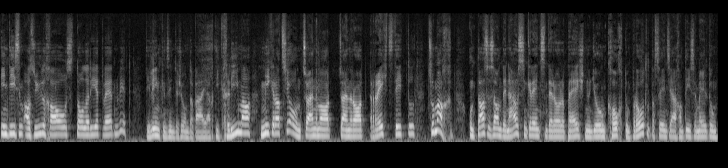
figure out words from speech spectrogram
in diesem Asylchaos toleriert werden wird. die Linken sind ja schon dabei, auch die Klimamigration zu, einem Art, zu einer Art Rechtstitel zu machen. Und dass es an den Außengrenzen der Europäischen Union kocht und brodelt, das sehen Sie auch an dieser Meldung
